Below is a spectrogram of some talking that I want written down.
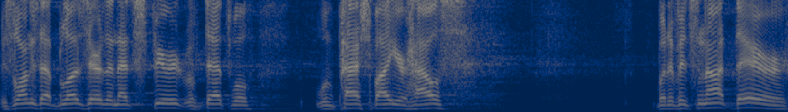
as long as that blood's there, then that spirit of death will, will pass by your house. But if it's not there,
